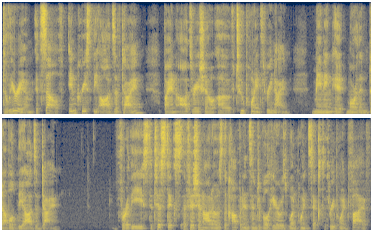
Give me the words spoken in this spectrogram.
delirium itself increased the odds of dying by an odds ratio of 2.39, meaning it more than doubled the odds of dying. For the statistics aficionados, the confidence interval here was 1.6 to 3.5.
